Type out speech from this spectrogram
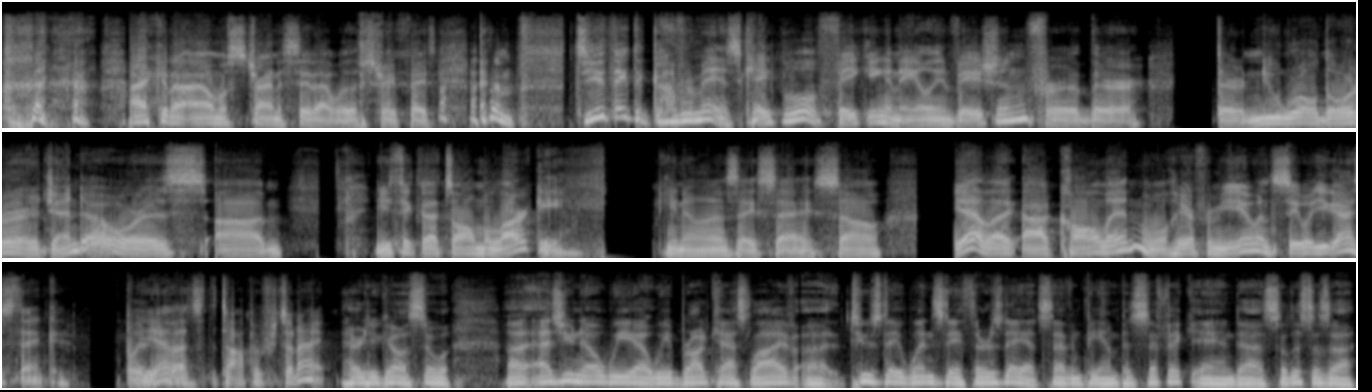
I can. I almost trying to say that with a straight face. do you think the government is capable of faking an alien invasion for their their new world order agenda, or is um, you think that's all malarkey? You know, as they say. So yeah, like uh, call in. We'll hear from you and see what you guys think. But yeah, that's the topic for tonight. There you go. So, uh, as you know, we uh, we broadcast live uh, Tuesday, Wednesday, Thursday at 7 p.m. Pacific, and uh, so this is a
